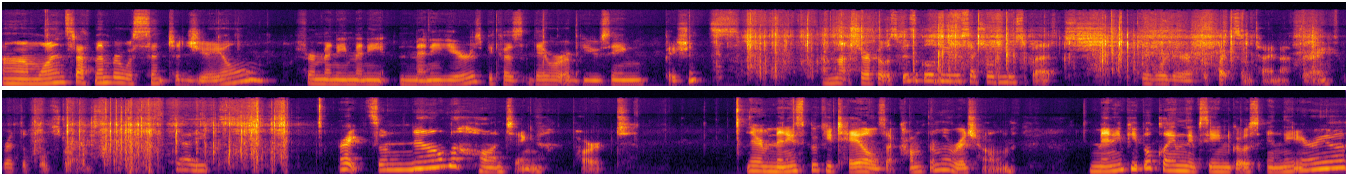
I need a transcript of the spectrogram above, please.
Um, one staff member was sent to jail for many, many, many years because they were abusing patients. I'm not sure if it was physical abuse, sexual abuse, but they were there for quite some time after I read the full story. Yikes. All right, so now the haunting part. There are many spooky tales that come from the Ridge home. Many people claim they've seen ghosts in the area.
